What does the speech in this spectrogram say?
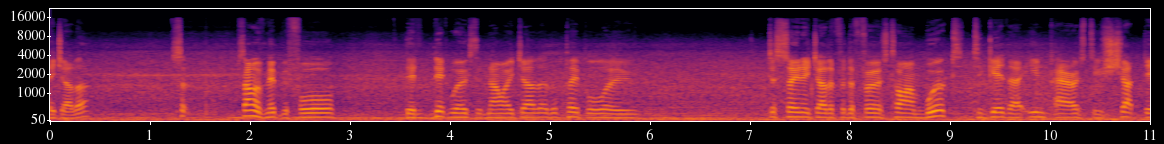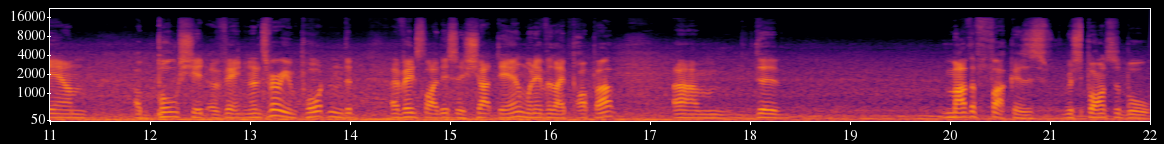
each other. So, some have met before, they're networks that know each other, the people who just seen each other for the first time worked together in Paris to shut down a bullshit event. And it's very important that events like this are shut down whenever they pop up. Um, the motherfuckers responsible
